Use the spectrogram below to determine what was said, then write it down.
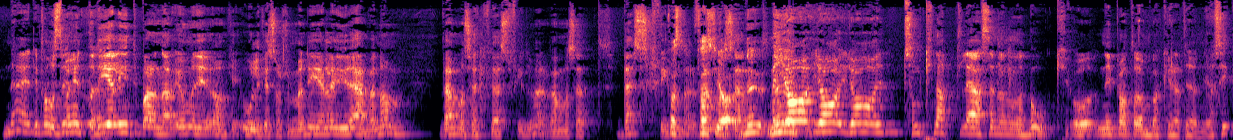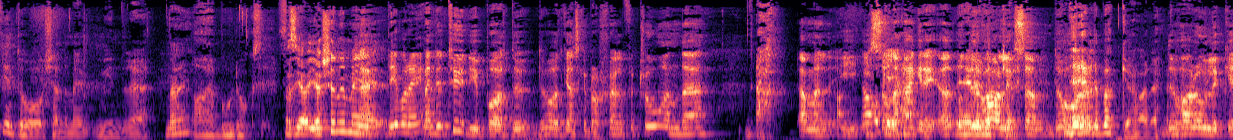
Nej, det Och måste man det, inte. och det gäller inte bara när, jo, men det okej, olika sorter. Men det gäller ju även om vem har sett flest filmer? Vem har sett bäst filmer? Fast, fast har jag, sett... nu, Men nu, jag, jag, jag som knappt läser en annan bok. Och ni pratar om böcker hela tiden. Jag sitter inte och känner mig mindre. Nej. Ja, jag borde också. fast jag, jag känner mig... Nej, Det är vad det är. Men det tyder ju på att du, du har ett ganska bra självförtroende. Ja, men i, i Ja, sådana här ja. grejer. Och du har böcker. liksom... Du När det har, böcker har det. du har olika...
